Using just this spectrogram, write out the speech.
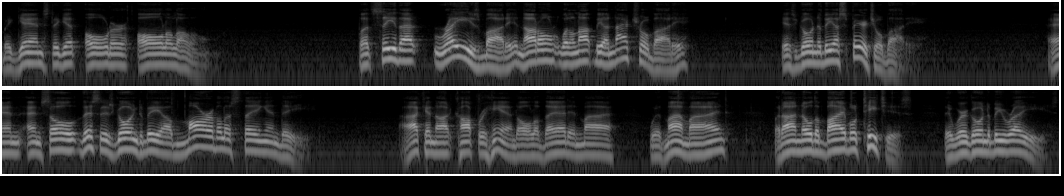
begins to get older all along. But see, that raised body not only will not be a natural body, it's going to be a spiritual body. And, and so this is going to be a marvelous thing indeed. I cannot comprehend all of that in my, with my mind, but I know the Bible teaches that we're going to be raised.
